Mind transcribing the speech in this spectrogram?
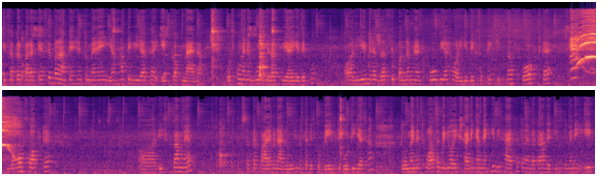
कि शक्कर पारा कैसे बनाते हैं। तो मैंने यहाँ पे लिया था एक कप मैदा, उसको मैंने गूंद के रख लिया ये देखो। और ये मेरा 10 से 15 मिनट हो गया है और ये देख सकते हैं कितना सॉफ्ट है, बहुत सॉफ्ट है। और इसका मैं शक्कर पारे बना लूँगी मतलब इसको बेल के रोटी जैसा। तो मैंने थोड़ा सा वीडियो स्टार्टिंग का नहीं दिखाया था तो मैं बता देती हूँ कि मैंने एक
